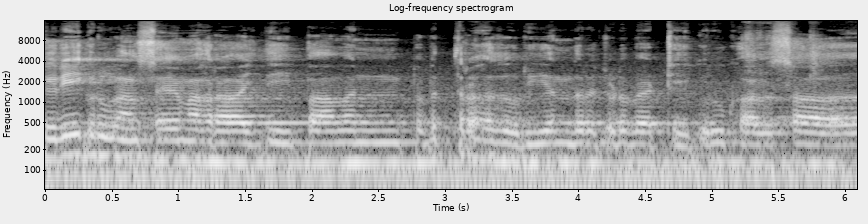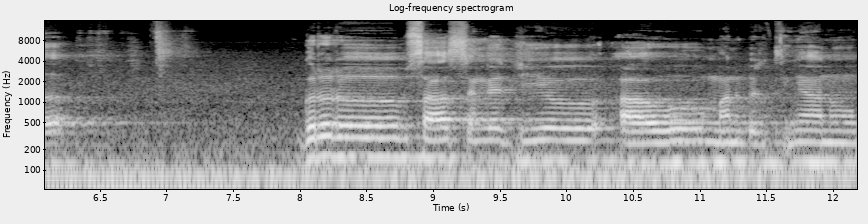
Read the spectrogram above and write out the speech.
ਸ੍ਰੀ ਗੁਰੂ ਗ੍ਰੰਥ ਸਾਹਿਬ ਮਹਾਰਾਜ ਦੀ ਪਾਵਨ ਪਵਿੱਤਰ ਹਜ਼ੂਰੀ ਅੰਦਰ ਜੁੜ ਬੈਠੀ ਗੁਰੂ ਖਾਲਸਾ। ਗੁਰੂ ਰੂਪ ਸਾਧ ਸੰਗਤ ਜੀਓ, ਆਓ ਮਨ ਬਿਰਤੀਆਂ ਨੂੰ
